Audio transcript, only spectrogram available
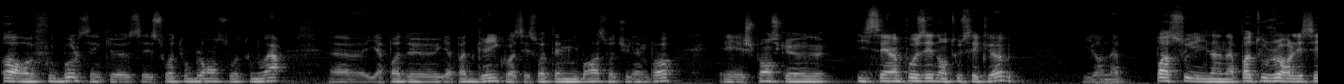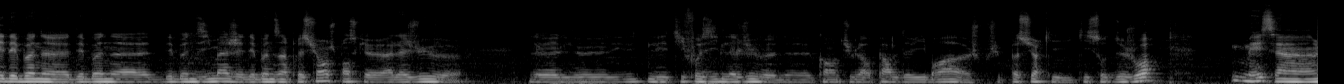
hors football. C'est que c'est soit tout blanc, soit tout noir. Il n'y a, pas de- y a pas de gris, quoi. C'est soit t'aimes Ibra, soit tu l'aimes pas. Et je pense que il s'est imposé dans tous ses clubs. Il en a pas, il en a pas toujours laissé des bonnes, euh, des bonnes, euh, des bonnes images et des bonnes impressions. Je pense qu'à la Juve, euh, le- le- les tifosi de la Juve, quand tu leur parles de Ibra, je, je suis pas sûr qu'ils sautent de joie. Mais c'est un,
